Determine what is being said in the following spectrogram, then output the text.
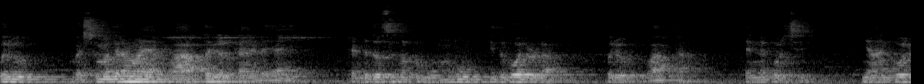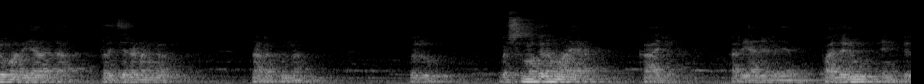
ഒരു വിഷമകരമായ വാർത്ത കേൾക്കാനിടയായി. രണ്ട് ദിവസങ്ങൾക്ക് മുമ്പും ഇതുപോലുള്ള ഒരു വാർത്ത. എന്നെക്കുറിച്ച് ഞാൻ പോലും അറിയാത്ത പ്രചരണങ്ങൾ നടക്കുന്ന ഒരു വിഷമകരമായ കാര്യം അറിയാനിടയായി പലരും എനിക്ക്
